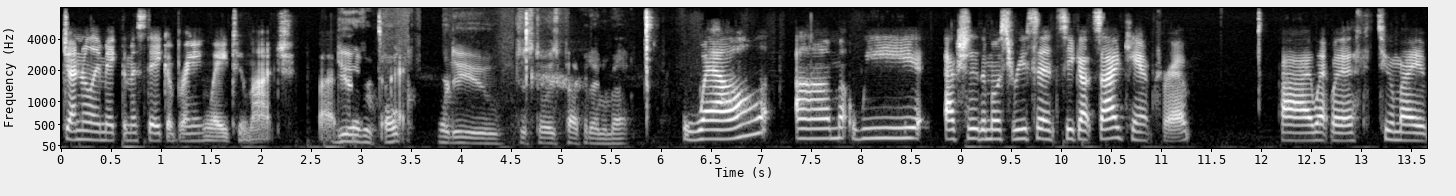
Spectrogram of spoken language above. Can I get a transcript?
generally make the mistake of bringing way too much. But Do you ever okay. Or do you just always pack it on your back? well, um, we actually the most recent Seek Outside camp trip. I went with two of my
